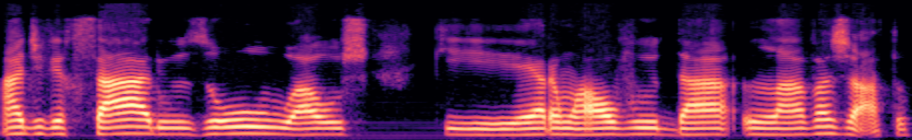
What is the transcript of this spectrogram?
adversários ou aos que eram alvo da Lava Jato.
